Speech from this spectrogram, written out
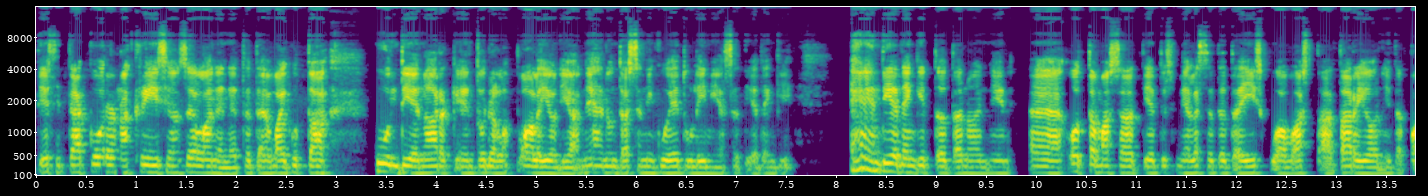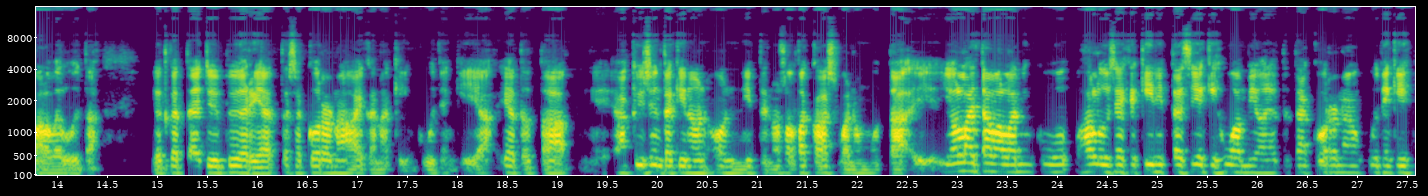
tietysti tämä koronakriisi on sellainen, että tämä vaikuttaa kuntien arkeen todella paljon ja nehän on tässä niin kuin etulinjassa tietenkin tietenkin tota noin, niin, ää, ottamassa tietysti mielessä tätä iskua vastaan, tarjoaa niitä palveluita, jotka täytyy pyöriä tässä korona-aikanakin kuitenkin. Ja, ja, tota, ja kysyntäkin on, on niiden osalta kasvanut, mutta jollain tavalla niin kuin haluaisin ehkä kiinnittää siihenkin huomioon, että tämä korona on kuitenkin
